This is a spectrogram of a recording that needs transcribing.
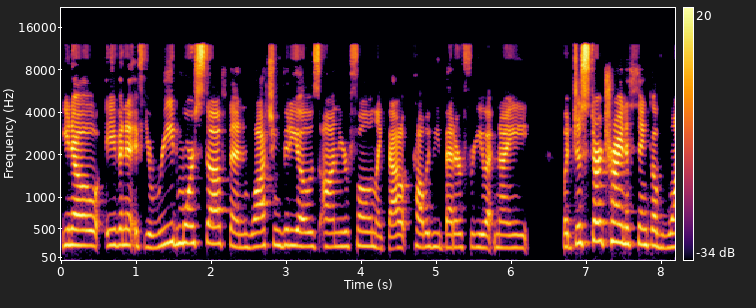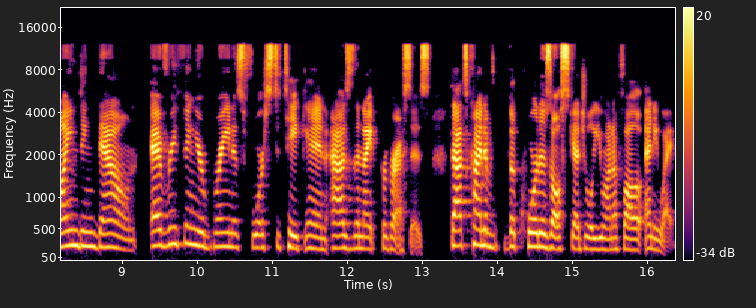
you know even if you read more stuff than watching videos on your phone like that'll probably be better for you at night but just start trying to think of winding down everything your brain is forced to take in as the night progresses. That's kind of the cortisol schedule you want to follow anyway.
